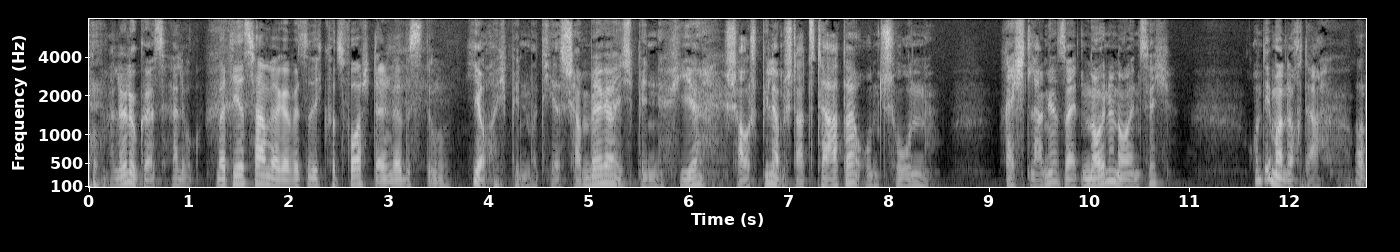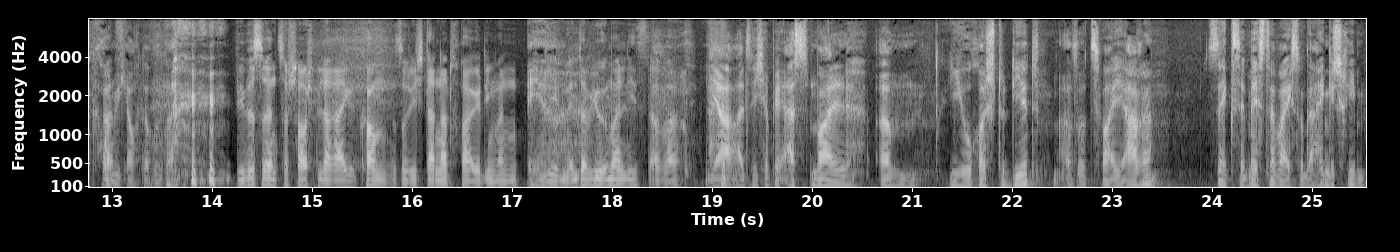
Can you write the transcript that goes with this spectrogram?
Hallo Lukas, hallo. Matthias Schamberger, willst du dich kurz vorstellen? Wer bist du? Ja, ich bin Matthias Schamberger. Ich bin hier Schauspieler am Staatstheater und schon recht lange, seit 99 und immer noch da. Und freue mich auch darüber. Wie bist du denn zur Schauspielerei gekommen? So die Standardfrage, die man ja. in jedem Interview immer liest, aber. Ja, also ich habe ja erstmal ähm, Jura studiert, also zwei Jahre. Sechs Semester war ich sogar eingeschrieben.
